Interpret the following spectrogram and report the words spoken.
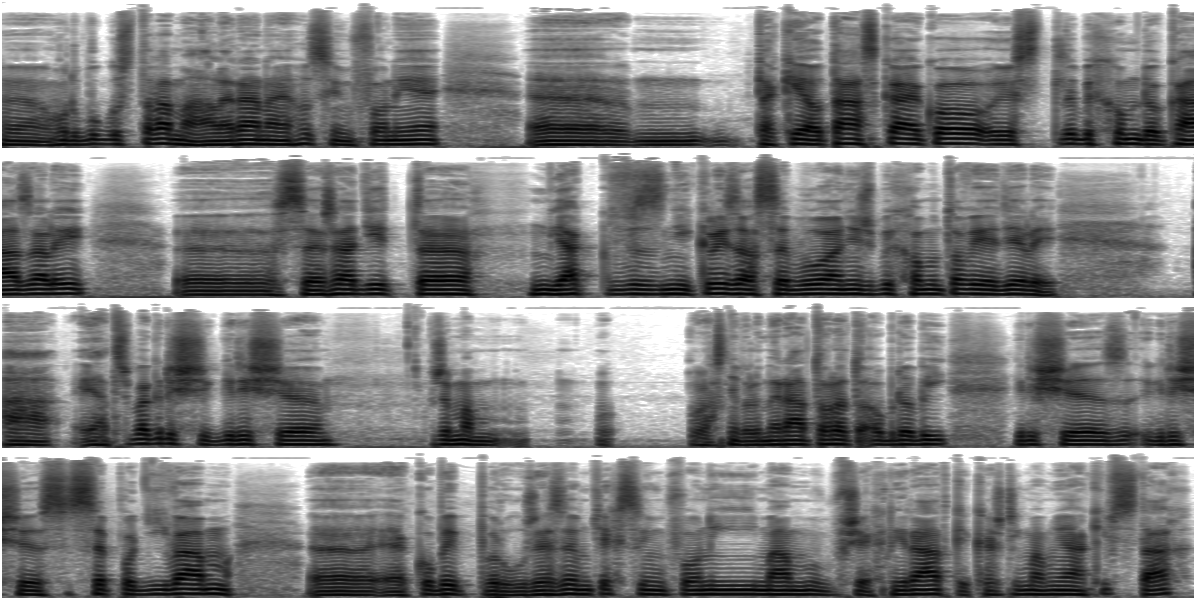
eh, hudbu Gustava Málera, na jeho symfonie, eh, tak je otázka, jako jestli bychom dokázali seřadit, jak vznikly za sebou, aniž bychom to věděli. A já třeba, když, když že mám vlastně velmi rád tohleto období, když, když se podívám eh, jakoby průřezem těch symfonií, mám všechny rád, ke každý mám nějaký vztah,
